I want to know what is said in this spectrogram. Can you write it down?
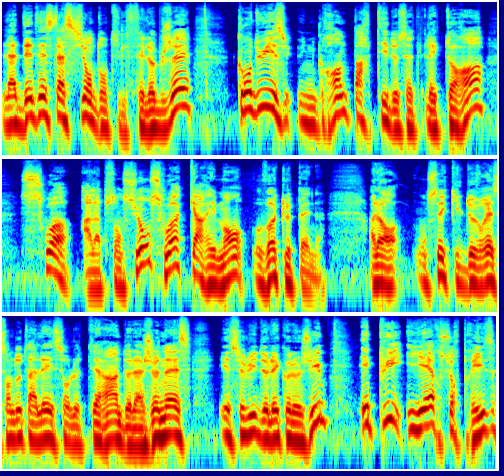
la détestation dont il fait l'objet conduise une grande partie de cet électorat soit à l'abstention, soit carrément au vote Le Pen. Alors, on sait qu'il devrait sans doute aller sur le terrain de la jeunesse et celui de l'écologie. Et puis, hier, surprise,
